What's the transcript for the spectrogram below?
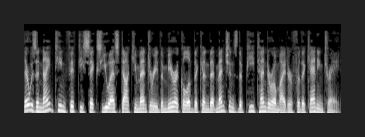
There was a 1956 U.S. documentary The Miracle of the Can that mentions the pea tenderometer for the canning trade.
